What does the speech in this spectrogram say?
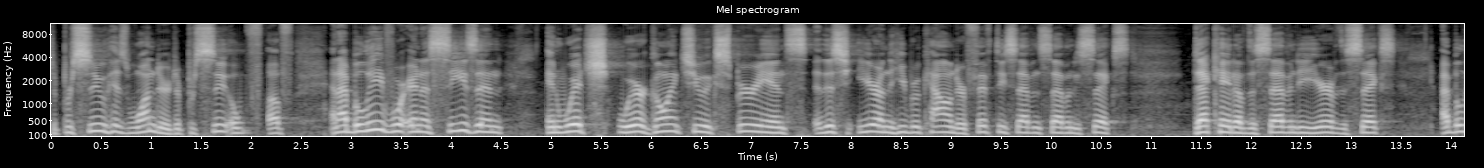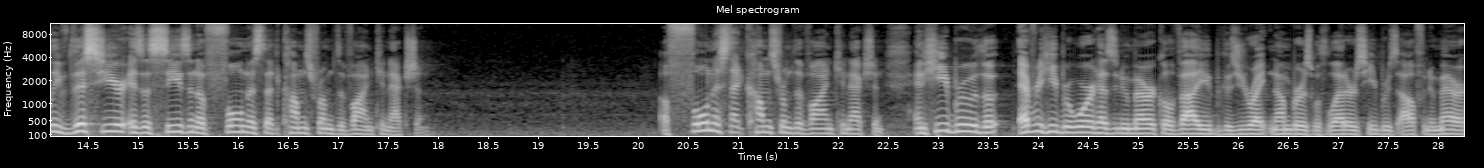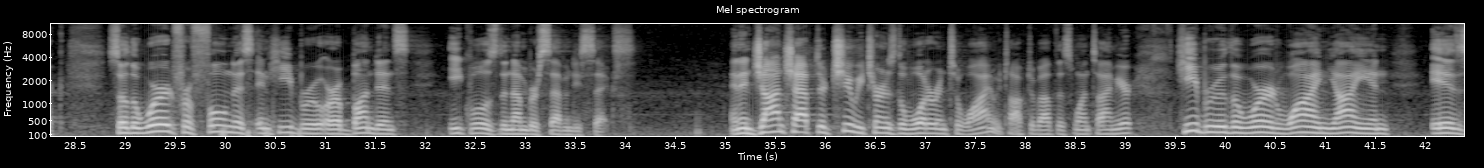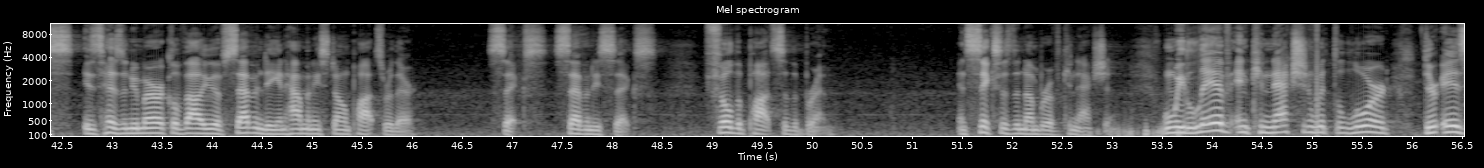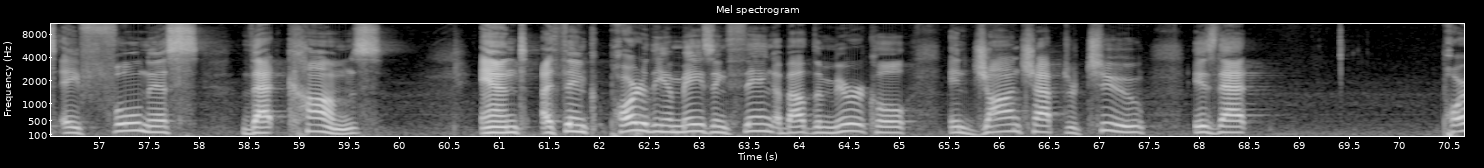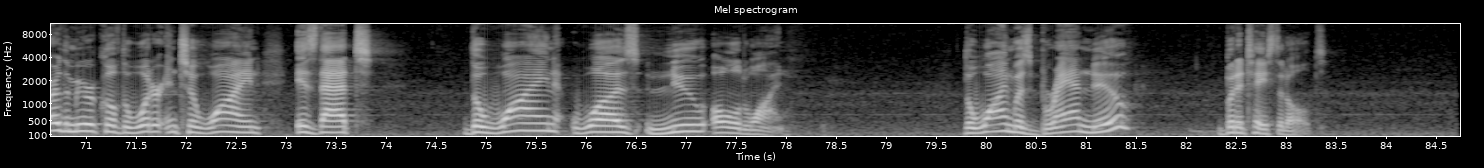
to pursue His wonder, to pursue of, of, and I believe we're in a season in which we're going to experience this year on the Hebrew calendar, 5776, decade of the 70, year of the six. I believe this year is a season of fullness that comes from divine connection. A fullness that comes from divine connection. And Hebrew, the, every Hebrew word has a numerical value because you write numbers with letters, Hebrew's alphanumeric. So the word for fullness in Hebrew or abundance equals the number 76. And in John chapter 2, he turns the water into wine. We talked about this one time here. Hebrew, the word wine, yayin, is, is, has a numerical value of 70. And how many stone pots were there? Six. 76. Fill the pots to the brim. And six is the number of connection. When we live in connection with the Lord, there is a fullness that comes and I think part of the amazing thing about the miracle in John chapter 2 is that part of the miracle of the water into wine is that the wine was new old wine. The wine was brand new, but it tasted old.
